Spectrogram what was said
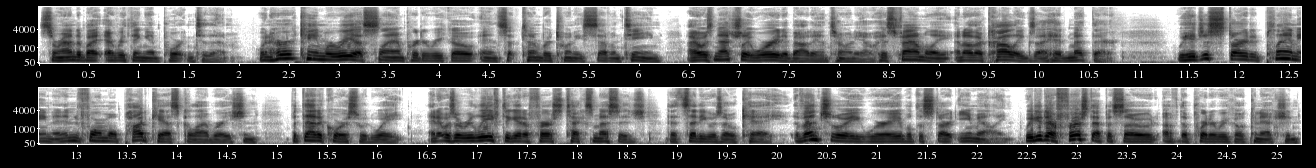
surrounded by everything important to them. When Hurricane Maria slammed Puerto Rico in September 2017, I was naturally worried about Antonio, his family, and other colleagues I had met there. We had just started planning an informal podcast collaboration, but that, of course, would wait. And it was a relief to get a first text message that said he was okay. Eventually, we were able to start emailing. We did our first episode of the Puerto Rico Connection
